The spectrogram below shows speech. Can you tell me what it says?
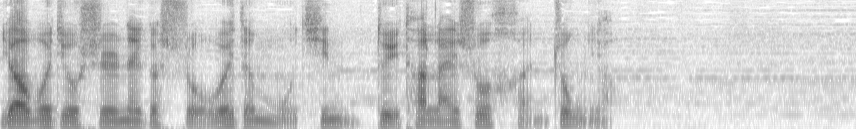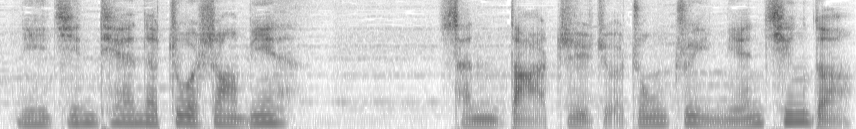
要不就是那个所谓的母亲对他来说很重要。你今天的座上宾，三大智者中最年轻的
